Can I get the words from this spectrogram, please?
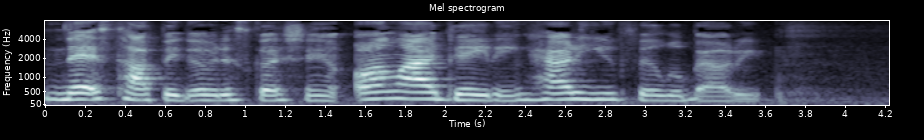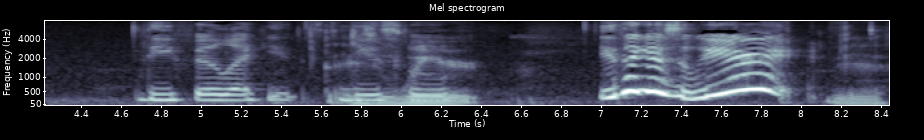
next topic of discussion: online dating. How do you feel about it? Do you feel like it's, it's useful? Weird. You think it's weird? Yes.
